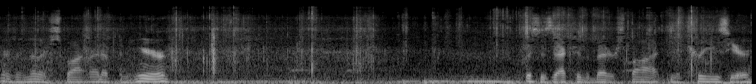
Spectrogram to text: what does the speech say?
There's another spot right up in here. This is actually the better spot in the trees here.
